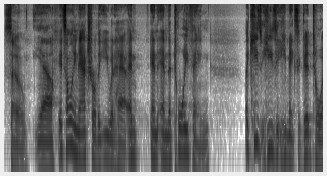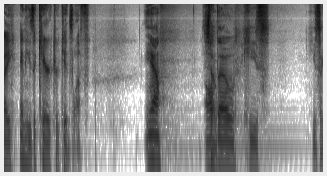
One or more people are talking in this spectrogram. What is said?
so yeah. it's only natural that you would have and and and the toy thing like he's he's he makes a good toy and he's a character kids love Yeah. So- Although he's he's a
